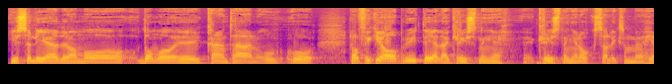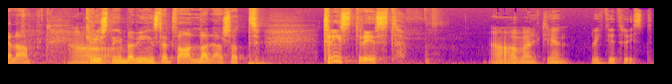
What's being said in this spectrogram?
isolerade dem och de var i karantän och, och de fick ju avbryta hela kryssningen, kryssningen också. Liksom hela Ja. kryssningen blev inställd för alla där så att trist trist. Ja, verkligen. Riktigt trist.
